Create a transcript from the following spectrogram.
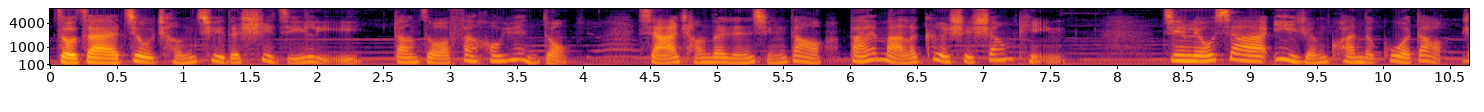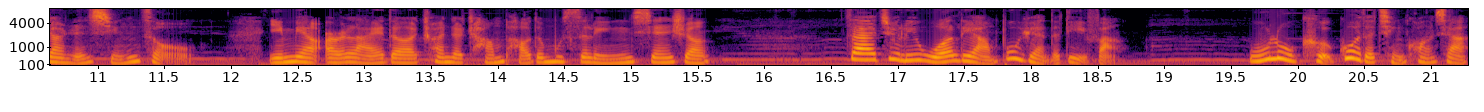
走在旧城区的市集里，当做饭后运动。狭长的人行道摆满了各式商品，仅留下一人宽的过道让人行走。迎面而来的穿着长袍的穆斯林先生，在距离我两步远的地方，无路可过的情况下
